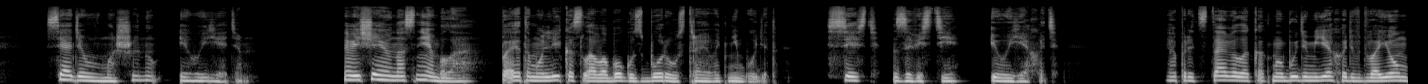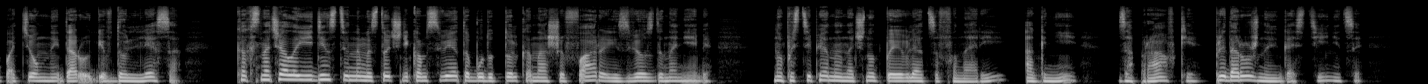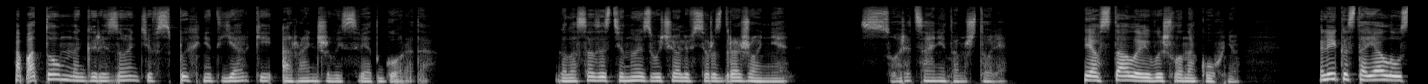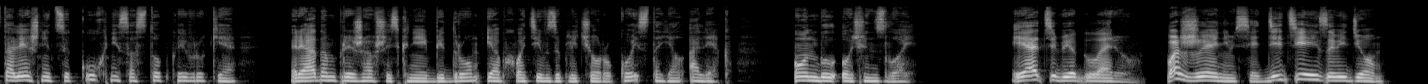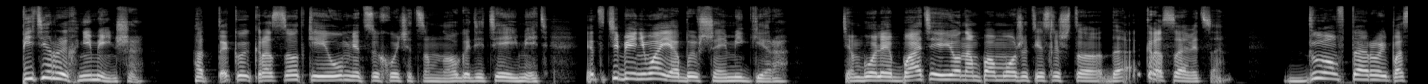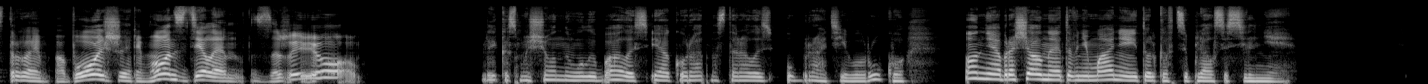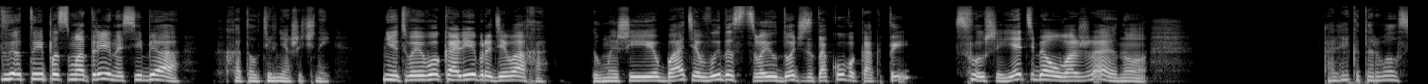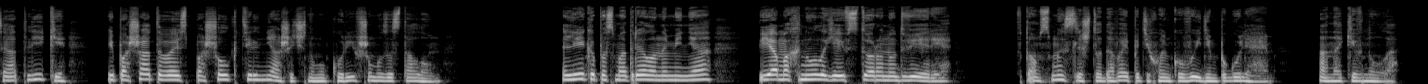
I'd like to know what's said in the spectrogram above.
сядем в машину и уедем. Вещей у нас не было, поэтому Лика, слава богу, сборы устраивать не будет. Сесть, завести и уехать. Я представила, как мы будем ехать вдвоем по темной дороге вдоль леса, как сначала единственным источником света будут только наши фары и звезды на небе, но постепенно начнут появляться фонари, огни, заправки, придорожные гостиницы — а потом на горизонте вспыхнет яркий оранжевый свет города. Голоса за стеной звучали все раздраженнее. Ссорятся они там, что ли? Я встала и вышла на кухню. Лика стояла у столешницы кухни со стопкой в руке. Рядом, прижавшись к ней бедром и обхватив за плечо рукой, стоял Олег. Он был очень злой. «Я тебе говорю, поженимся, детей заведем. Пятерых не меньше. От такой красотки и умницы хочется много детей иметь. Это тебе не моя бывшая Мигера. Тем более батя ее нам поможет, если что, да, красавица? Дом второй построим, побольше, ремонт сделаем, заживем. Лика смущенно улыбалась и аккуратно старалась убрать его руку. Он не обращал на это внимания и только вцеплялся сильнее. «Да ты посмотри на себя!» — хохотал тельняшечный. «Не твоего калибра, деваха. Думаешь, ее батя выдаст свою дочь за такого, как ты? Слушай, я тебя уважаю, но Олег оторвался от Лики и, пошатываясь, пошел к тельняшечному, курившему за столом. Лика посмотрела на меня, я махнула ей в сторону двери. В том смысле, что давай потихоньку выйдем погуляем. Она кивнула.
